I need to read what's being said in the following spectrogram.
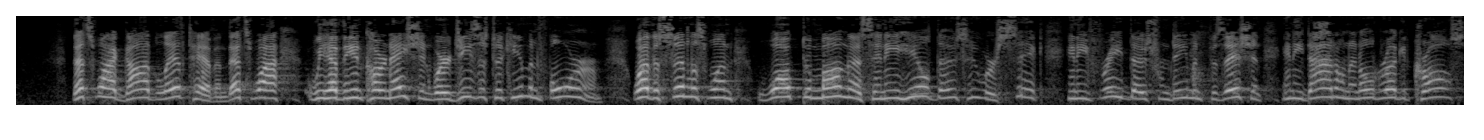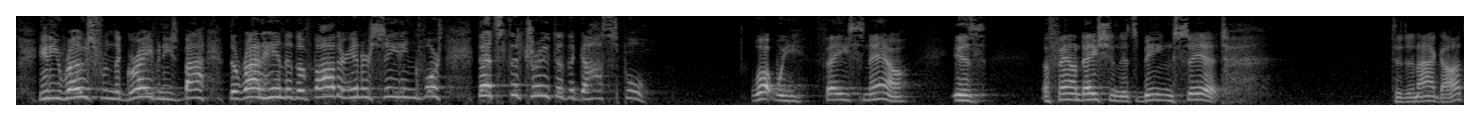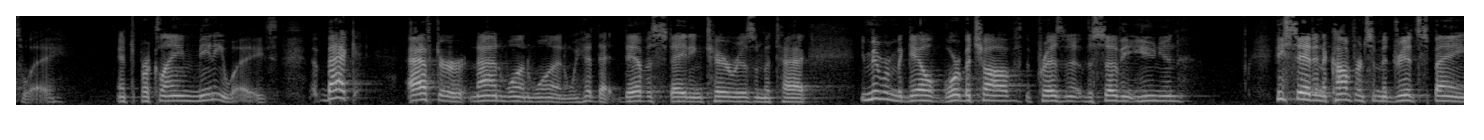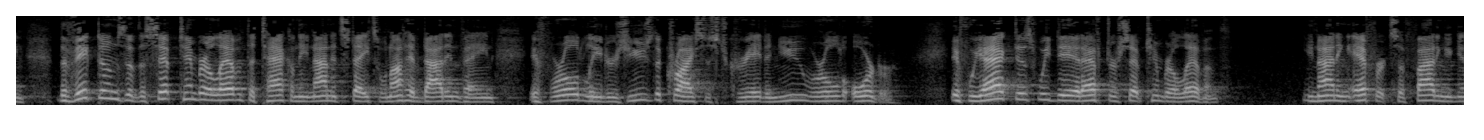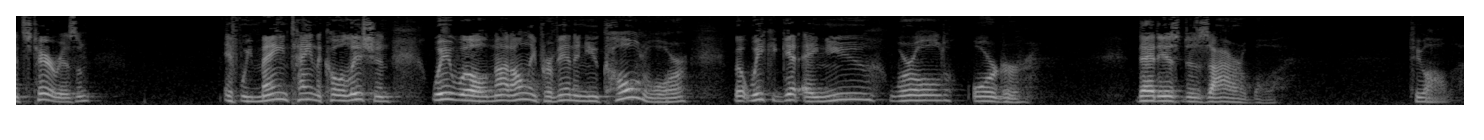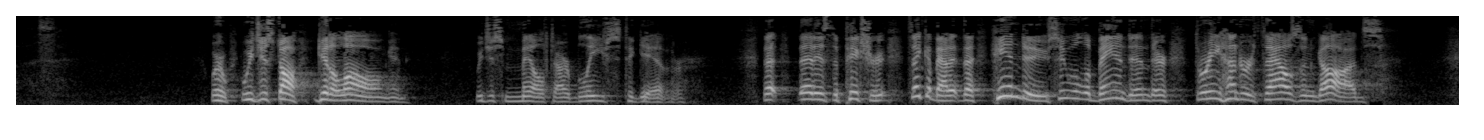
That's why God left heaven. That's why we have the incarnation where Jesus took human form. Why the sinless one walked among us and he healed those who were sick and he freed those from demon possession and he died on an old rugged cross and he rose from the grave and he's by the right hand of the Father interceding for us. That's the truth of the gospel. What we face now is a foundation that's being set to deny God's way and to proclaim many ways. Back after 911, we had that devastating terrorism attack. You remember Mikhail Gorbachev, the president of the Soviet Union? He said in a conference in Madrid, Spain, the victims of the September 11th attack on the United States will not have died in vain if world leaders use the crisis to create a new world order. If we act as we did after September 11th, uniting efforts of fighting against terrorism, if we maintain the coalition, we will not only prevent a new Cold War, but we could get a new world order that is desirable to all of us. Where we just all get along and we just melt our beliefs together. That, that is the picture. Think about it. The Hindus who will abandon their 300,000 gods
